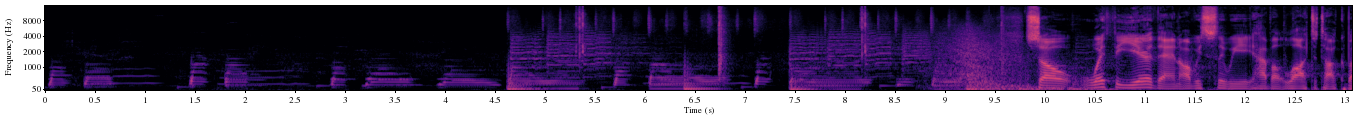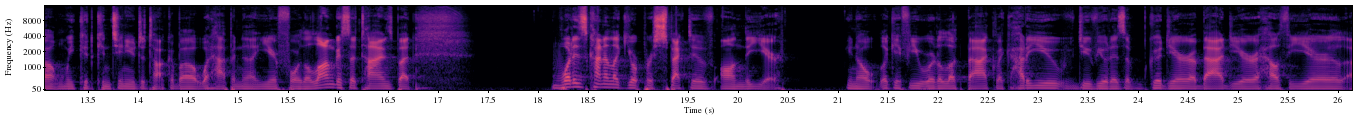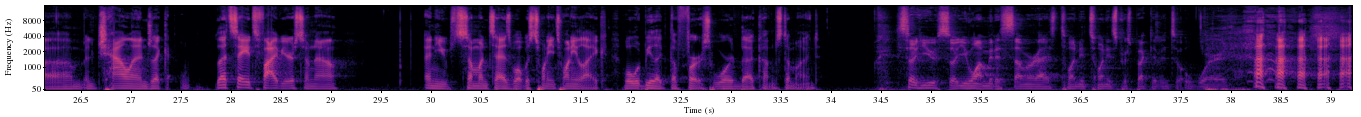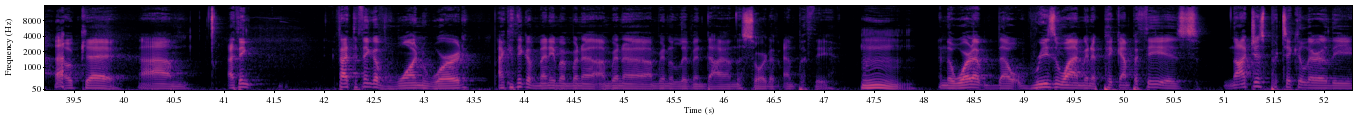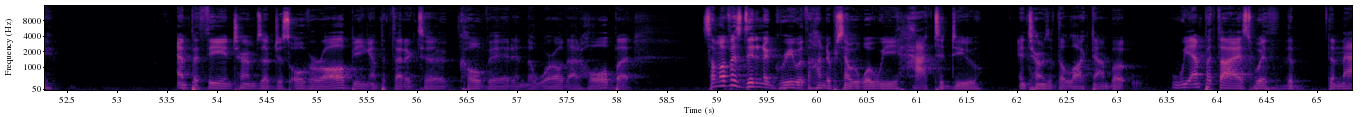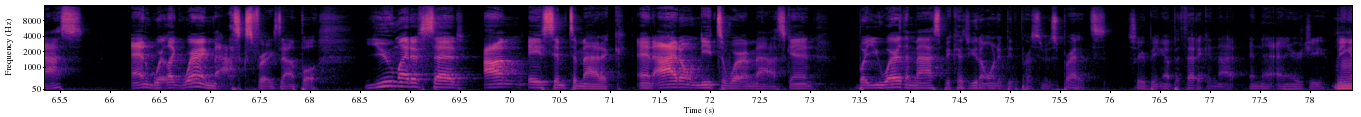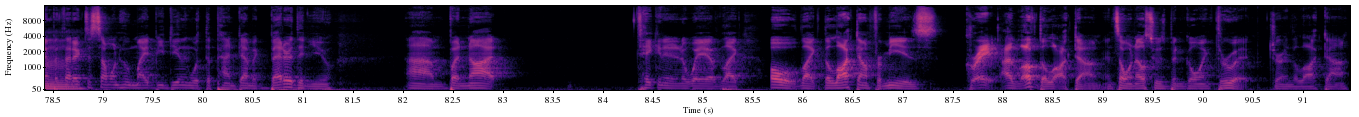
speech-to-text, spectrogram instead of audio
So, with the year, then obviously we have a lot to talk about, and we could continue to talk about what happened in that year for the longest of times. But what is kind of like your perspective on the year? You know, like if you were to look back, like how do you do you view it as a good year, a bad year, a healthy year, um, a challenge? Like, let's say it's five years from now, and you someone says, "What was 2020 like?" What would be like the first word that comes to mind? So you so you want me to summarize 2020's perspective into a word? okay. Um, I think if I had to think of one word, I can think of many, but I'm gonna I'm gonna I'm gonna live and die on the sword of empathy. Mm. And the word the reason why I'm gonna pick empathy is not just particularly empathy in terms of just overall being empathetic to COVID and the world at whole, but some of us didn't agree with 100% with what we had to do in terms of the lockdown, but we empathize with the the mass and we're like wearing masks, for example. You might have said, "I'm asymptomatic and I don't need to wear a mask," and but you wear the mask because you don't want to be the person who spreads. So you're being empathetic in that in that energy, being Mm. empathetic to someone who might be dealing with the pandemic better than you, um, but not taking it in a way of like, oh, like the lockdown for me is great. I love the lockdown, and someone else who's been going through it during the lockdown,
